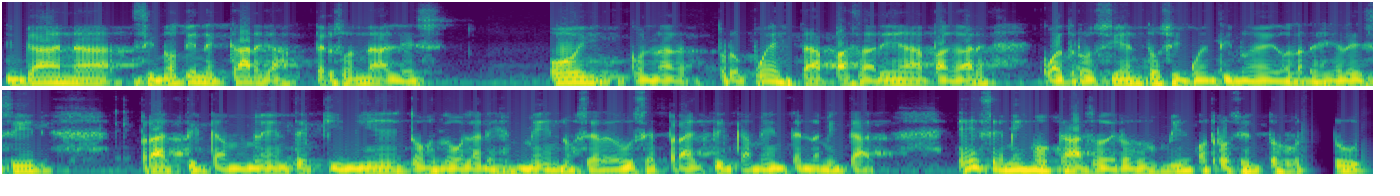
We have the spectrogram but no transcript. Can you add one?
gana, si no tiene cargas personales, hoy con la propuesta pasaría a pagar 459 dólares, es decir, prácticamente 500 dólares menos, se reduce prácticamente en la mitad. Ese mismo caso de los 2.400 brutos,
